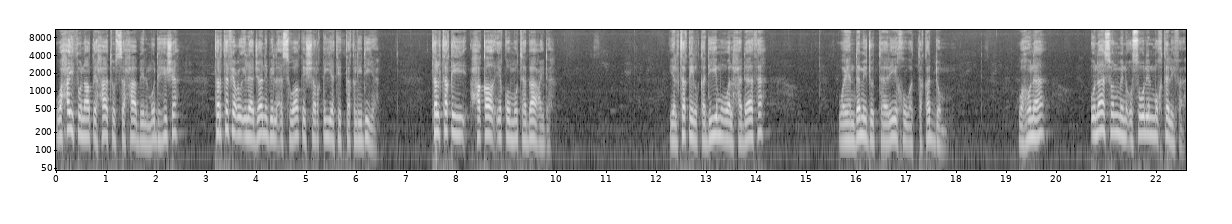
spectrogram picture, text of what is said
وحيث ناطحات السحاب المدهشة ترتفع إلى جانب الأسواق الشرقية التقليدية. تلتقي حقائق متباعدة. يلتقي القديم والحداثة ويندمج التاريخ والتقدم. وهنا أناس من أصول مختلفة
